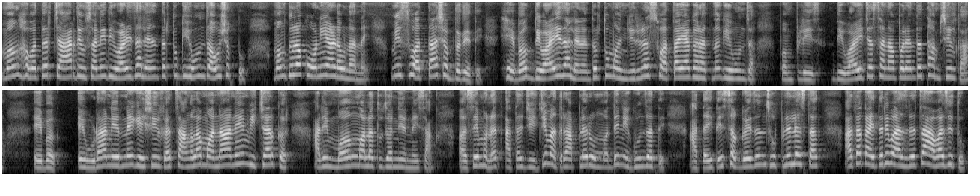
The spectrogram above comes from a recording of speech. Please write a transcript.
मग हवं तर चार दिवसांनी दिवाळी झाल्यानंतर तू घेऊन जाऊ शकतो. मग तुला कोणी अडवणार नाही. मी स्वतः शब्द देते. हे बघ दिवाळी झाल्यानंतर तू मंजिरीला स्वतः या घरातनं घेऊन जा. पण प्लीज दिवाळीच्या सणापर्यंत थांबशील का? हे बघ एवढा निर्णय घेशील का? चांगला मनाने विचार कर आणि मग मला तुझा निर्णय सांग. असे म्हणत आता जीजी मात्र आपल्या रूममध्ये निघून जाते. आता इथे सगळेजण झोपलेले असतात. आता काहीतरी वाजल्याचा आवाज येतो.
